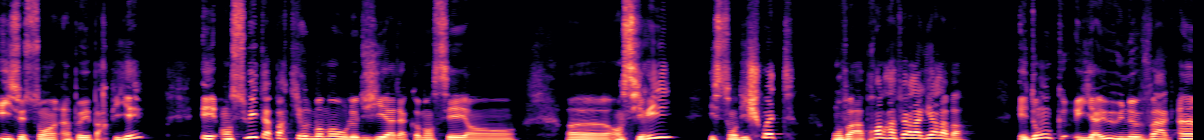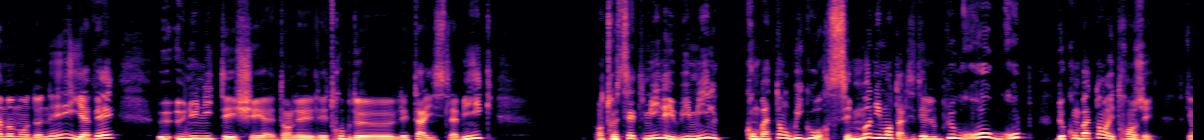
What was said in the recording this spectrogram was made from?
ils se sont un, un peu éparpillés. Et ensuite, à partir du moment où le djihad a commencé en, euh, en Syrie, ils se sont dit chouette, on va apprendre à faire la guerre là-bas. Et donc, il y a eu une vague. À un moment donné, il y avait une unité chez, dans les, troupes de l'État islamique, entre 7000 et 8000 combattants ouïghours. C'est monumental. C'était le plus gros groupe de combattants étrangers. C'est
